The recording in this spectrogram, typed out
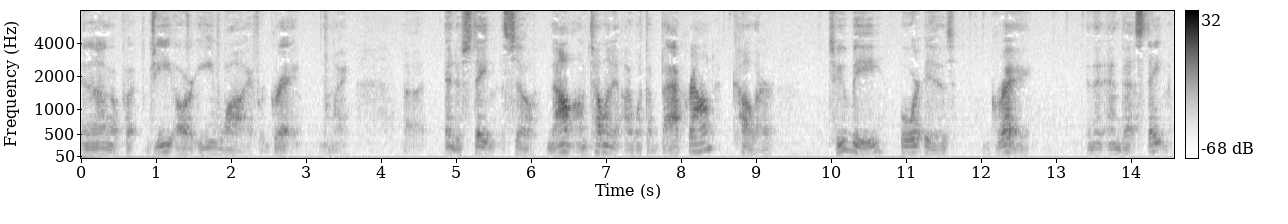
And then I'm going to put G-R-E-Y for gray in my uh, end of statement. So now I'm telling it I want the background color to be or is gray and then end that statement.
